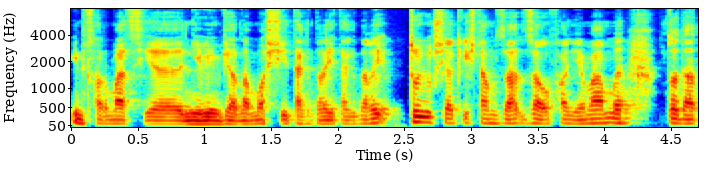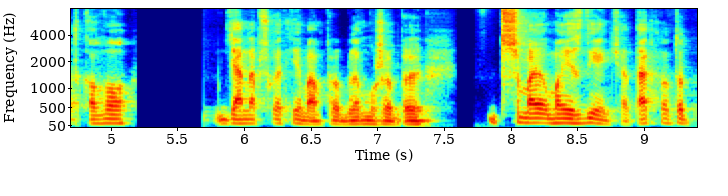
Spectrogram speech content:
informacje, nie wiem, wiadomości i tak dalej, i tak dalej. Tu już jakieś tam za, zaufanie mamy. Dodatkowo ja na przykład nie mam problemu, żeby trzymają moje zdjęcia, tak? No to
